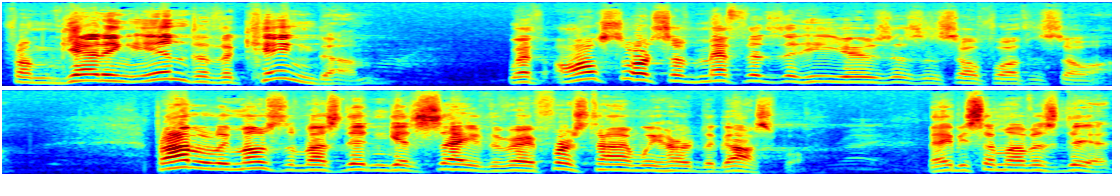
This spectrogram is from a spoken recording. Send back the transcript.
from getting into the kingdom with all sorts of methods that he uses and so forth and so on. Probably most of us didn't get saved the very first time we heard the gospel. Maybe some of us did,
